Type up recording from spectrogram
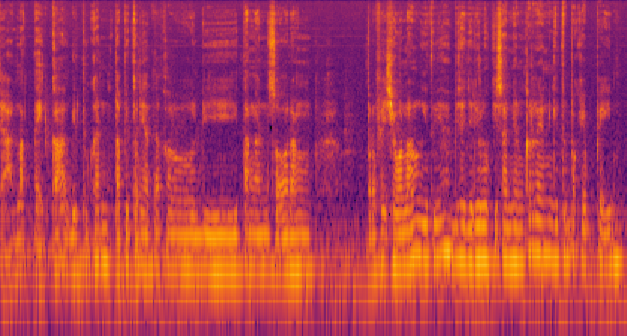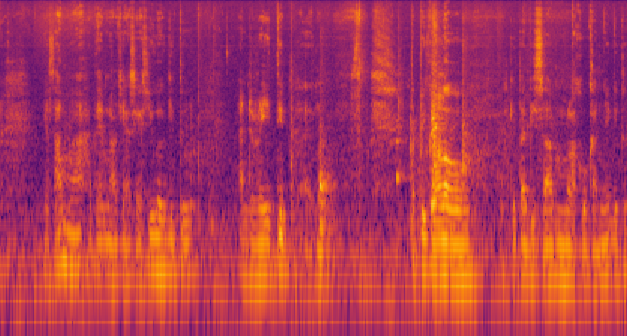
ya anak TK gitu kan. Tapi ternyata kalau di tangan seorang profesional gitu ya bisa jadi lukisan yang keren gitu pakai paint. Ya sama HTML CSS juga gitu. Underrated tapi kalau kita bisa melakukannya gitu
